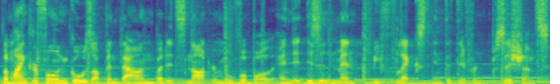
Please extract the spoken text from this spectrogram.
The microphone goes up and down, but it's not removable and it isn't meant to be flexed into different positions.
